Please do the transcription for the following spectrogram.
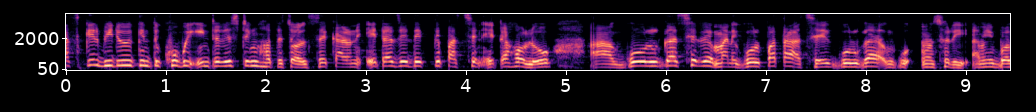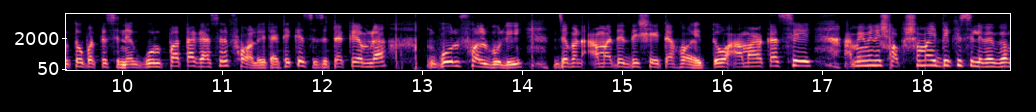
আজকের ভিডিও কিন্তু খুবই ইন্টারেস্টিং হতে চলছে, কারণ এটা যে দেখতে পাচ্ছেন, এটা হলো গোল গাছের মানে গোলপাতা আছে, গোল সরি আমি বলতেও পারতেছি না গোলপাতা গাছের ফল এটা, ঠিক আছে? যেটাকে আমরা গোল ফল বলি, যেমন আমাদের দেশে এটা হয়। তো আমার কাছে, আমি মানে সবসময় দেখেছিলাম এবং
